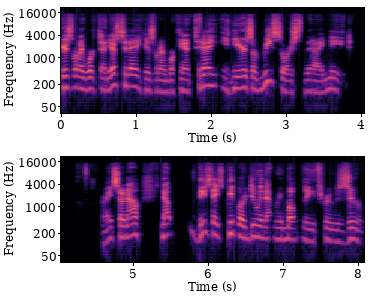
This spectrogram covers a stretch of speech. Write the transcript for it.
Here's what I worked on yesterday. Here's what I'm working on today. And here's a resource that I need right? So now, now these days people are doing that remotely through Zoom.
